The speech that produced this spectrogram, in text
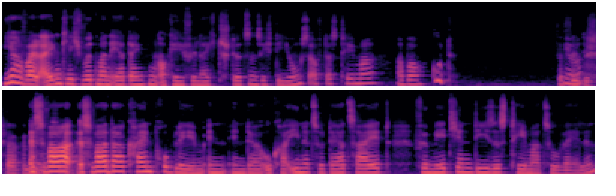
Ja, weil eigentlich wird man eher denken, okay, vielleicht stürzen sich die Jungs auf das Thema, aber gut. Das Ja. sind die starken Es Mädchen. war, es war da kein Problem in, in der Ukraine zu der Zeit für Mädchen dieses Thema zu wählen.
